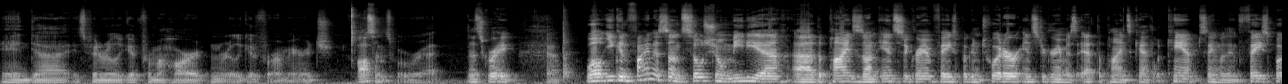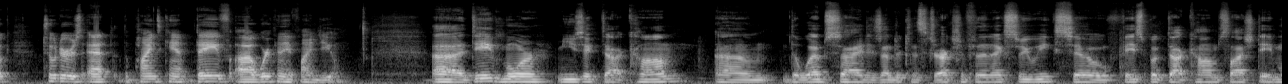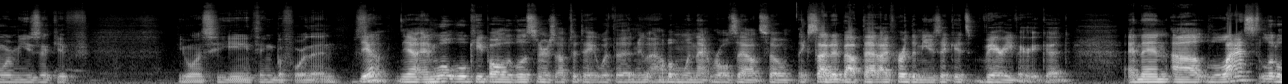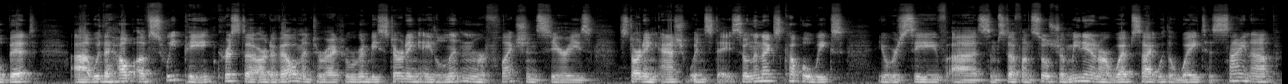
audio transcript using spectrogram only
and uh, it's been really good for my heart and really good for our marriage. Awesome. That's where we're at. That's great. Yeah. Well, you can find us on social media. Uh, the Pines is on Instagram, Facebook, and Twitter. Instagram is at the Pines Catholic Camp. Same with Facebook. Twitter is at the Pines Camp. Dave, uh, where can they find you? Uh, DaveMooreMusic.com. Um, the website is under construction for the next three weeks, so Facebook.com slash Dave Moore Music if you want to see anything before then. So, Yeah, yeah, and we'll we'll keep all the listeners up to date with the new album when that rolls out. So excited about that. I've heard the music; it's very very good. And then uh, last little bit, uh, with the help of Sweet Pea, Krista, our development director, we're going to be starting a Lenten reflection series starting Ash Wednesday. So in the next couple weeks, you'll receive uh, some stuff on social media and our website with a way to sign up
